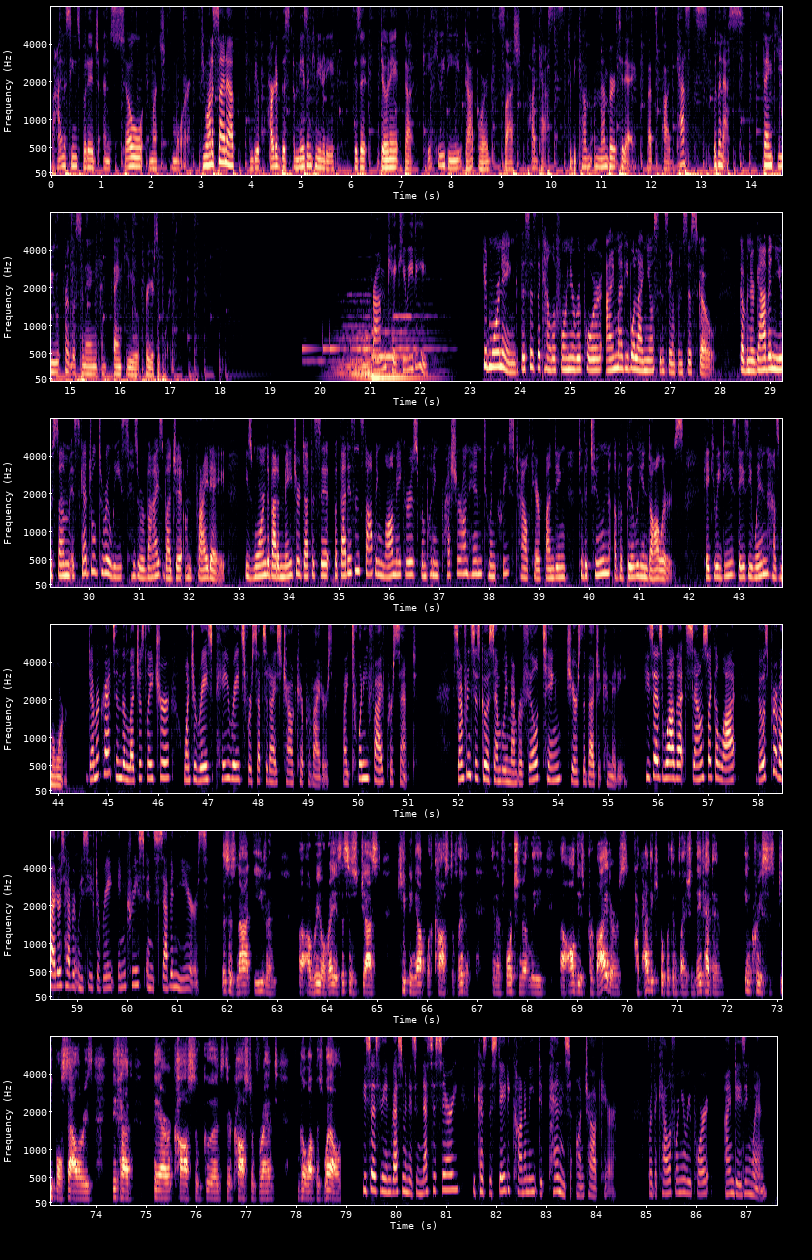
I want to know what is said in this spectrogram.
behind the scenes footage, and so much more. If you want to sign up and be a part of this amazing community, visit donate.kqed.org slash podcasts to become a member today. That's podcasts with an S. Thank you for listening and thank you for your support. From KQED. Good morning. This is the California Report. I'm Madi Bolaños in San Francisco. Governor Gavin Newsom is scheduled to release his revised budget on Friday. He's warned about a major deficit, but that isn't stopping lawmakers from putting pressure on him to increase child care funding to the tune of a billion dollars. KQED's Daisy Nguyen has more. Democrats in the legislature want to raise pay rates for subsidized child care providers by 25 percent. San Francisco Assembly member Phil Ting chairs the Budget Committee. He says while that sounds like a lot, those providers haven't received a rate increase in seven years. This is not even a, real raise. This is just keeping up with cost of living. And unfortunately, uh, all these providers have had to keep up with inflation. They've had to increase people's salaries. They've had their cost of goods, their cost of rent go up as well. He says the investment is necessary because the state economy depends on childcare. For the California Report, I'm Daisy Nguyen.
